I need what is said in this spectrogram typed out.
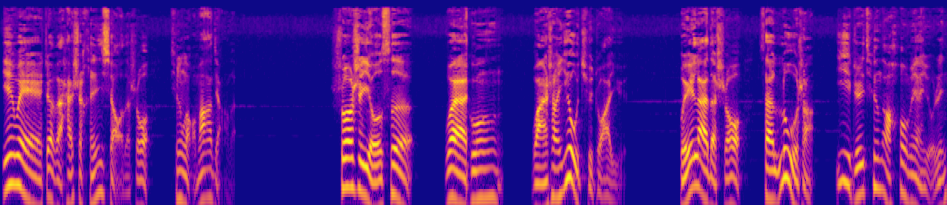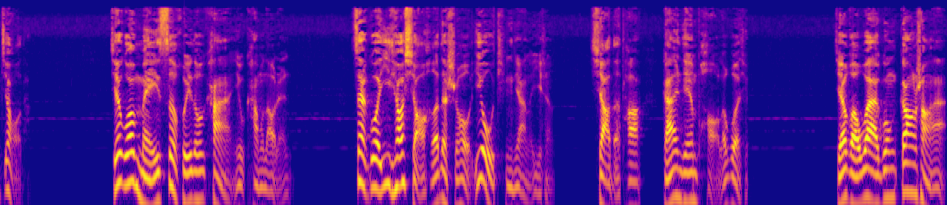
因为这个还是很小的时候听老妈讲的。说是有次外公晚上又去抓鱼，回来的时候在路上。一直听到后面有人叫他，结果每次回头看又看不到人，在过一条小河的时候，又听见了一声，吓得他赶紧跑了过去。结果外公刚上岸，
